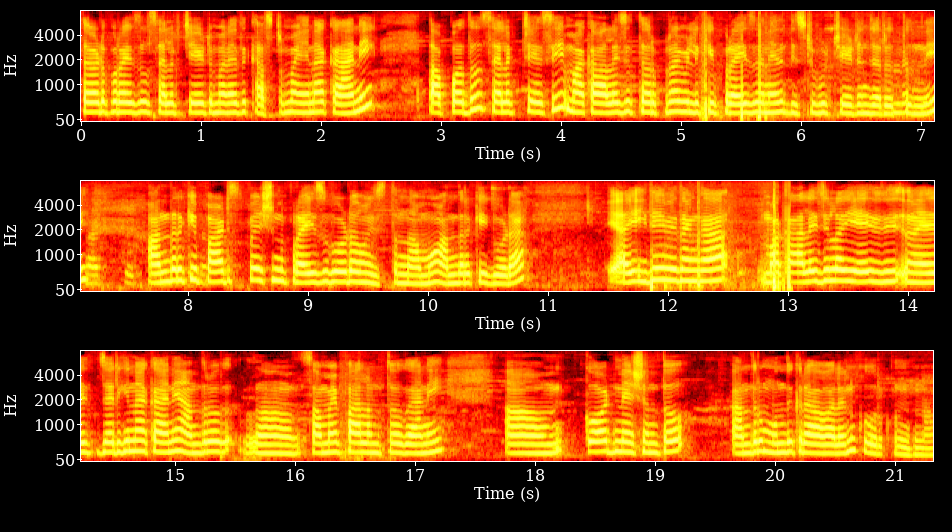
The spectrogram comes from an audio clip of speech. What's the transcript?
థర్డ్ ప్రైజులు సెలెక్ట్ చేయడం అనేది కష్టమైనా కానీ తప్పదు. సెలెక్ట్ చేసి మా కాలేజీ తరపున వీళ్ళకి ప్రైజ్ అనేది డిస్ట్రిబ్యూట్ చేయడం జరుగుతుంది. అందరికీ పార్టిసిపేషన్ ప్రైజ్ కూడా ఇస్తున్నాము అందరికీ కూడా. ఇదే విధంగా మా కాలేజీలో ఏది జరిగినా కానీ అందరూ సమయపాలనతో కానీ కోఆర్డినేషన్తో అందరూ ముందుకు రావాలని కోరుకుంటున్నాను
